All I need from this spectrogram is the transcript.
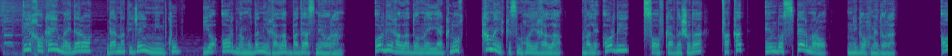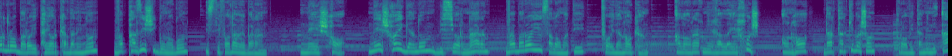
ин хокаи майдаро дар натиҷаи нимкӯб ё орд намудани ғала ба даст меоранд. Орди ғалладонаи яклухт ҳамаи қисмҳои ғала вале орди соф кардашуда фақат эндоспермаро нигоҳ медорад. Ордро барои тайёр кардани нон ва пазиши гуногун истифода мебаранд. Нешҳо. Нешҳои гандум бисёр нарм ва барои саломатӣ фоиданоканд. Алорағми ғаллаи хушк онҳо дар таркибашон провитамини а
